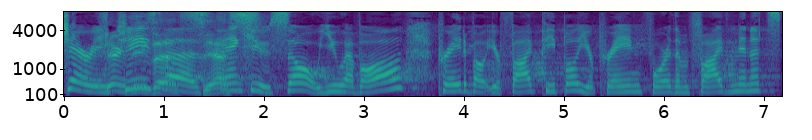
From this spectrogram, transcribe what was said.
Sharing, Sharing Jesus. Jesus, yes. Thank you. So, you have all prayed about your five people. You're praying for them five minutes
